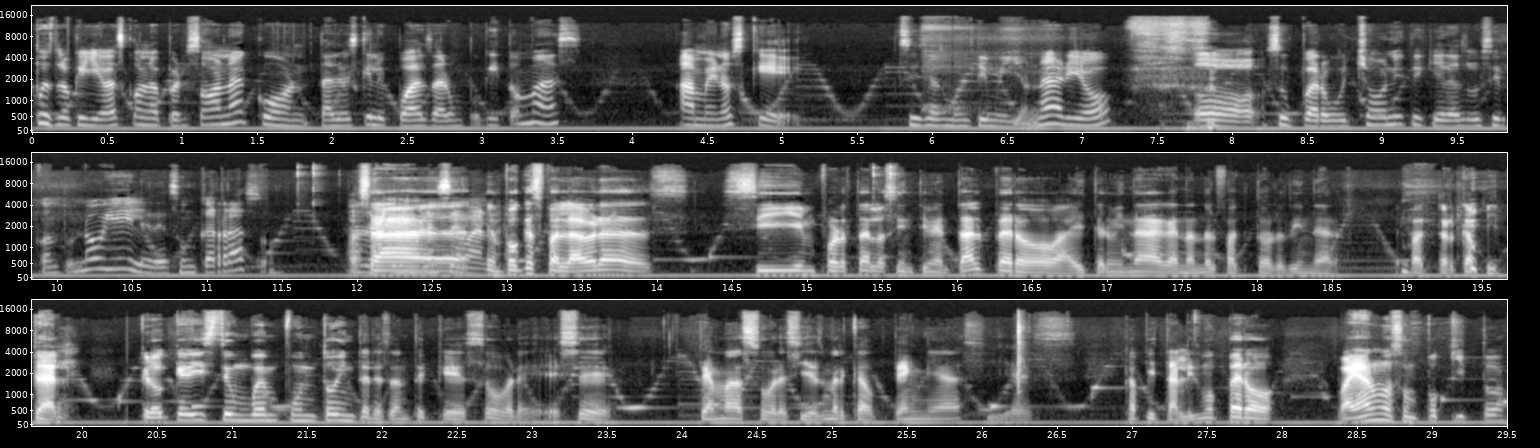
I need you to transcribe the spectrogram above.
pues lo que llevas con la persona, con tal vez que le puedas dar un poquito más, a menos que si seas multimillonario o super buchón y te quieras lucir con tu novia y le des un carrazo. O sea, en pocas palabras, sí importa lo sentimental, pero ahí termina ganando el factor dinero, el factor capital. Creo que diste un buen punto interesante que es sobre ese tema, sobre si es mercadotecnia, si es capitalismo, pero vayámonos un poquito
